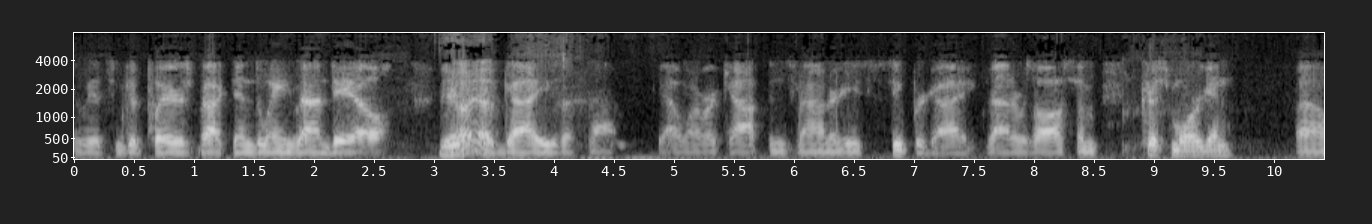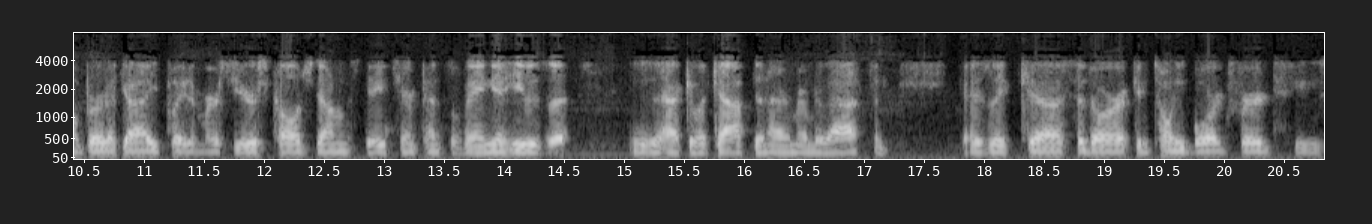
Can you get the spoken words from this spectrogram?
We had some good players back then. Dwayne Van Dale, Yeah, he was a yeah. good guy. He was our cap. Yeah, one of our captains, Vanner. He's a super guy. Vanner was awesome. Chris Morgan, uh, Alberta guy. He played at Mercyhurst College down in the states here in Pennsylvania. He was a he was a heck of a captain. I remember that. And guys like uh, Sidoric and Tony Borgford. He's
